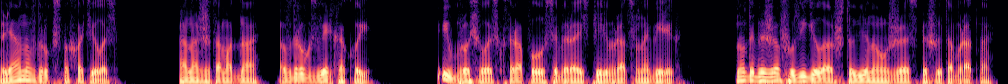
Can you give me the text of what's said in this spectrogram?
Лиана вдруг спохватилась. «Она же там одна, вдруг зверь какой!» и бросилась к трапу, собираясь перебраться на берег, но, добежав, увидела, что Юна уже спешит обратно.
